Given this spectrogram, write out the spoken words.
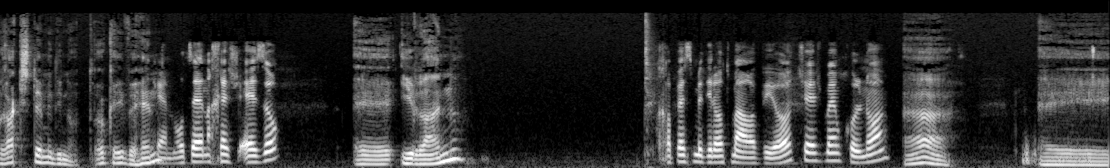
רק שתי מדינות, אוקיי, והן? כן, רוצה לנחש איזו? אה, איראן, חפש מדינות מערביות שיש בהן קולנוע. אה, אה,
